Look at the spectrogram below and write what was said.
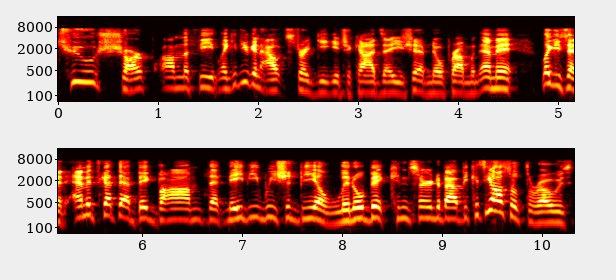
too sharp on the feet. Like if you can outstrike Giga Chikadze, you should have no problem with Emmett. Like you said, Emmett's got that big bomb that maybe we should be a little bit concerned about because he also throws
